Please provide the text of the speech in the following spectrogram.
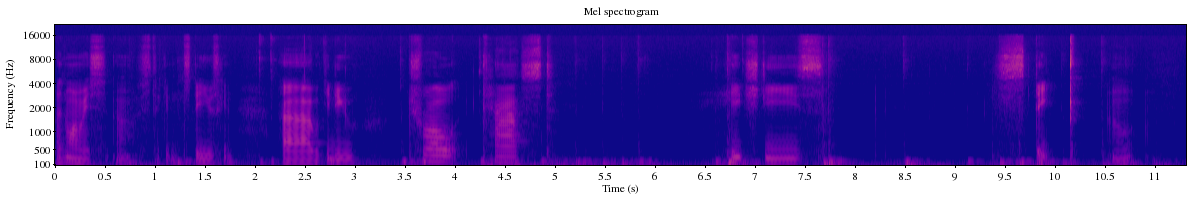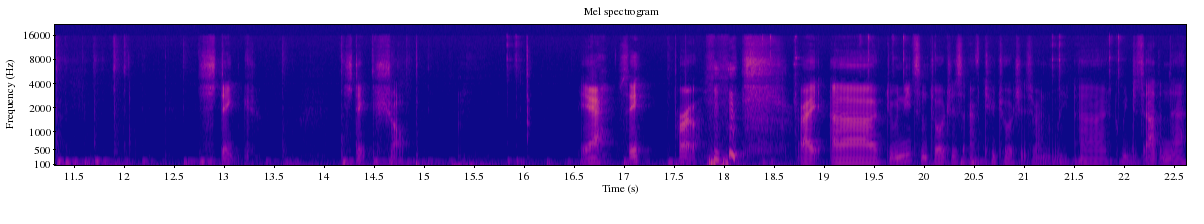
I don't want to oh, sticking Steve's skin. Uh, we can do troll cast HD's steak. Oh. Steak. Steak shop. Yeah, see? Pro. right, uh, do we need some torches? I have two torches randomly. Uh, can we just add them there?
